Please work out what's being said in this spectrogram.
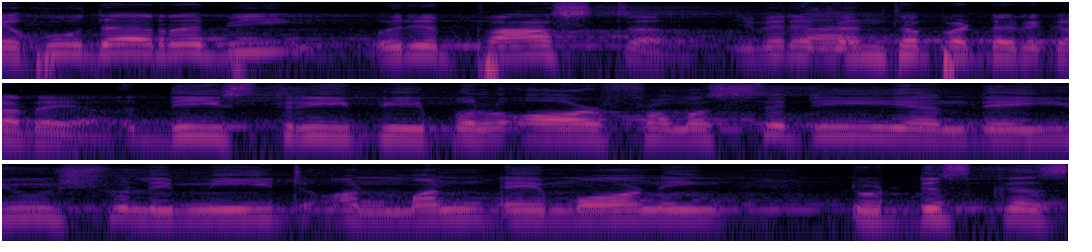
യഹൂദ റബി ഒരു പാസ്റ്റർ ഇവരെ ബന്ധപ്പെട്ട ഒരു കഥയാണ് These three people are from a city and they usually meet on Monday morning to discuss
